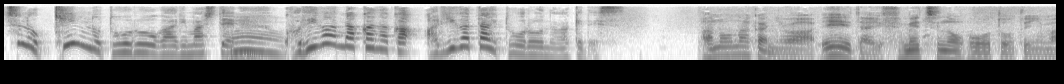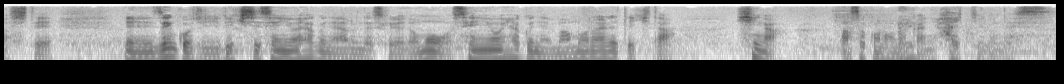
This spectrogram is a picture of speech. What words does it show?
つの金の灯籠がありまして、うん。これがなかなかありがたい灯籠なわけです。あの中には永代不滅の宝刀といいまして、えー善光寺歴史1400年あるんですけれども1400年守られてきた火があそこの中に入っているんです。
